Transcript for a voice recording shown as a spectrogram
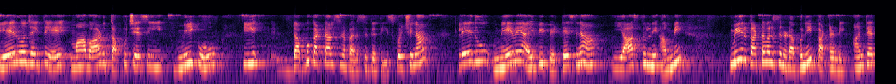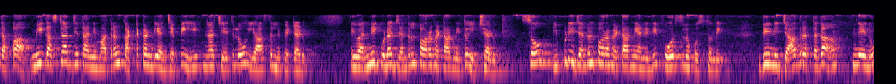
ఏ రోజైతే మా వాడు తప్పు చేసి మీకు ఈ డబ్బు కట్టాల్సిన పరిస్థితి తీసుకొచ్చినా లేదు మేమే ఐపీ పెట్టేసినా ఈ ఆస్తుల్ని అమ్మి మీరు కట్టవలసిన డబ్బుని కట్టండి. అంతే తప్ప మీ కష్టార్జితాన్ని మాత్రం కట్టకండి అని చెప్పి నా చేతిలో ఈ ఆస్తుల్ని పెట్టాడు. ఇవన్నీ కూడా జనరల్ పవర్ ఆఫ్ అటార్నీతో ఇచ్చాడు. సో ఇప్పుడు ఈ జనరల్ పవర్ ఆఫ్ అటార్నీ అనేది ఫోర్స్లోకి వస్తుంది. దీన్ని జాగ్రత్తగా నేను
